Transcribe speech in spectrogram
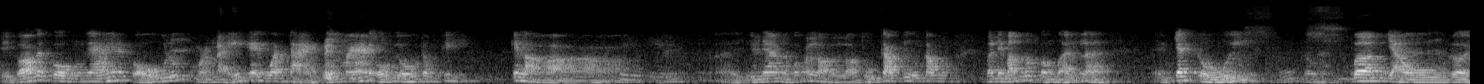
Thì có cái cô con gái đó cụ lúc mà đẩy cái quan tạng của má cổ vô trong cái cái lò Việt Nam là có cái lò lò thủ công chứ thủ công bên này bấm nút còn bển là chất củi bơm dầu rồi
